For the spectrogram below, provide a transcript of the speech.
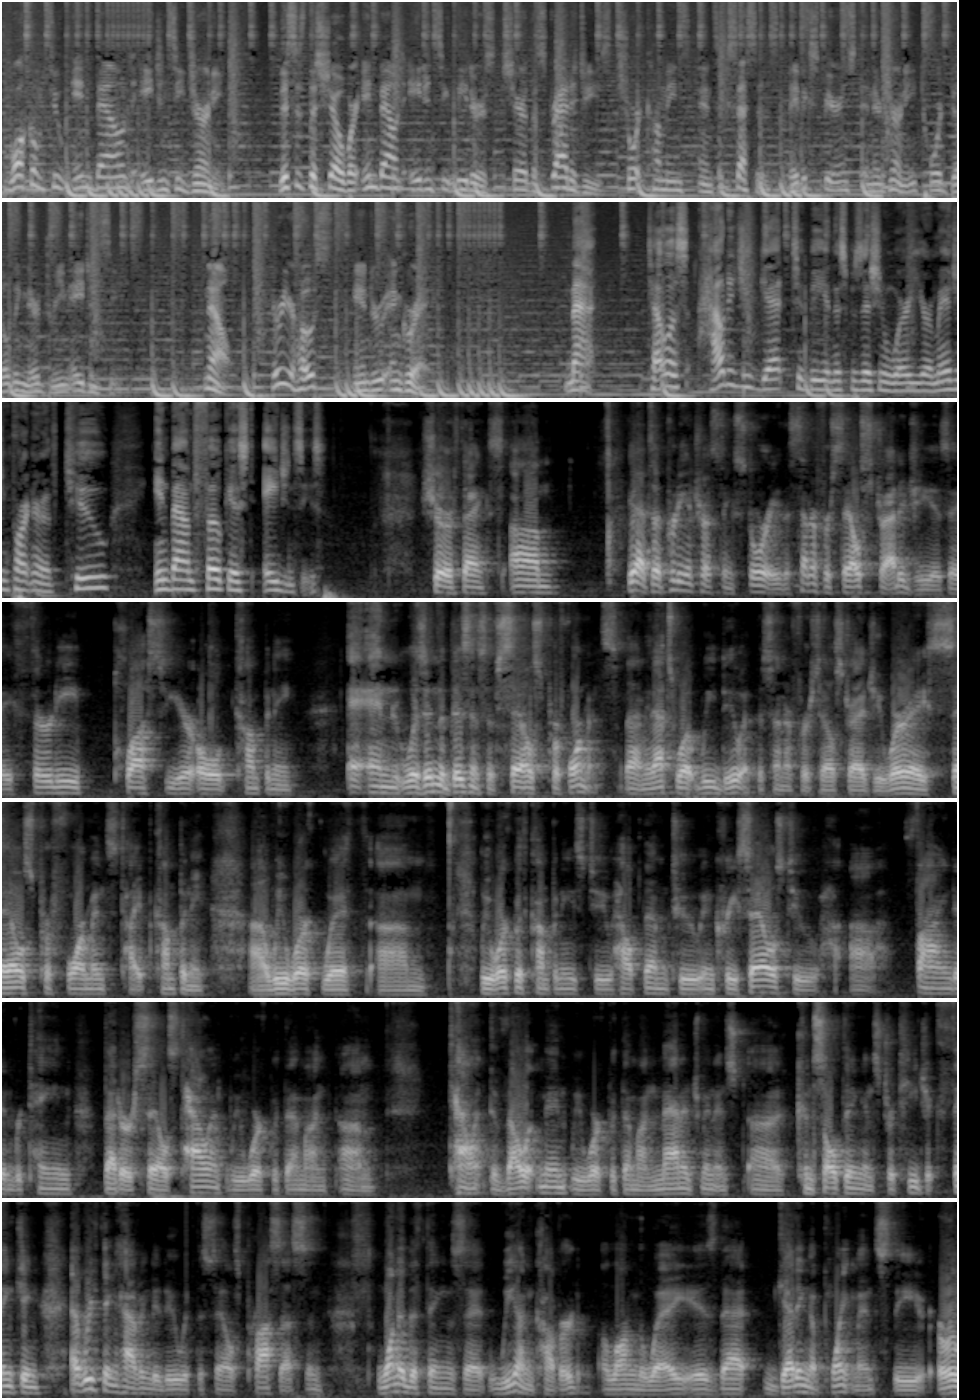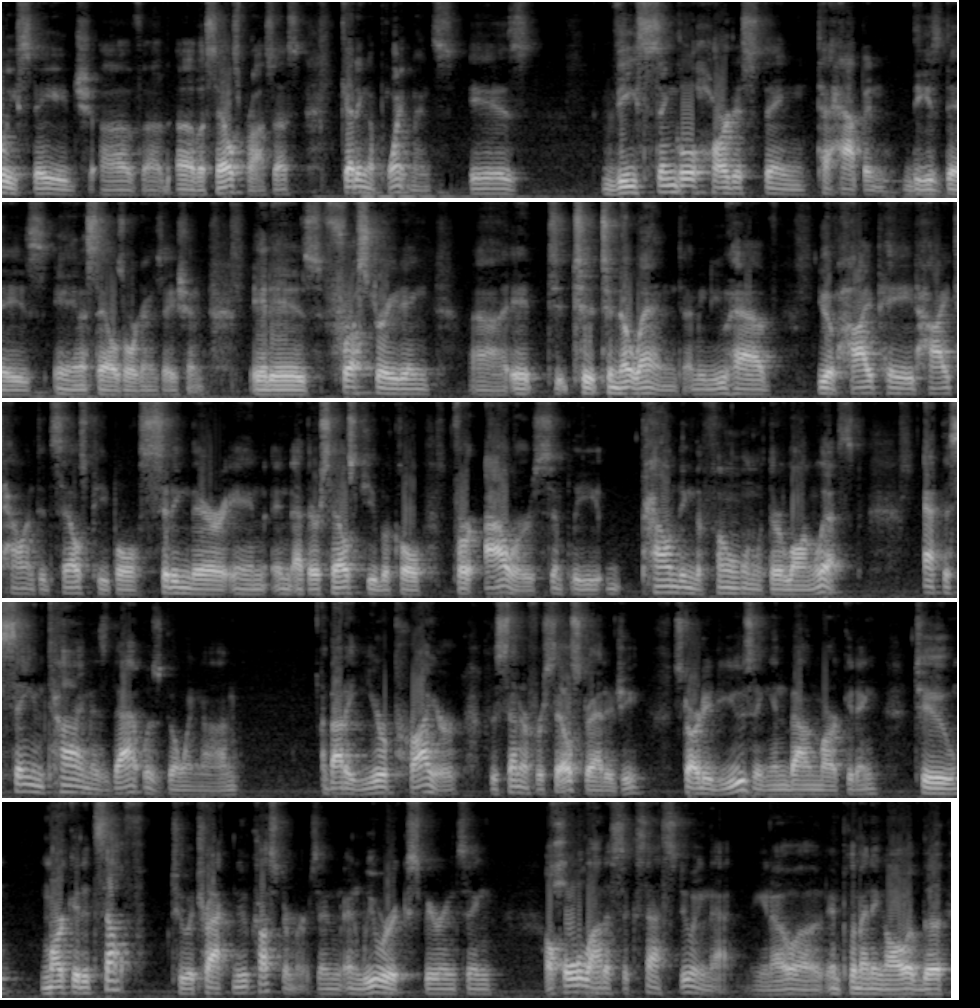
Welcome to Inbound Agency Journey this is the show where inbound agency leaders share the strategies, shortcomings, and successes they've experienced in their journey toward building their dream agency. Now, here are your hosts, Andrew and Gray. Matt, tell us how did you get to be in this position where you're a managing partner of two inbound focused agencies? Sure, thanks. Um, yeah, it's a pretty interesting story. The Center for Sales Strategy is a 30 plus year old company and was in the business of sales performance. I mean, that's what we do at the Center for Sales Strategy. We're a sales performance type company. Uh, we work with um, we work with companies to help them to increase sales, to uh, find and retain better sales talent. We work with them on um, talent development. We work with them on management and uh, consulting and strategic thinking. Everything having to do with the sales process and one of the things that we uncovered along the way is that getting appointments, the early stage of, uh, of a sales process, getting appointments is the single hardest thing to happen these days in a sales organization. It is frustrating uh, it to, to, to no end. I mean, you have you have high paid, high talented salespeople sitting there in, in at their sales cubicle for hours simply pounding the phone with their long list. At the same time as that was going on, about a year prior, the Center for Sales Strategy started using inbound marketing to market itself to attract new customers. And, and we were experiencing a whole lot of success doing that you know, uh, implementing all of the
